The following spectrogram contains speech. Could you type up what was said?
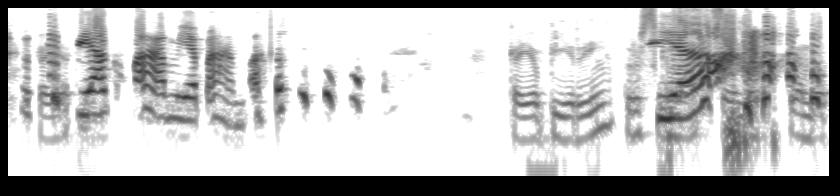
kayak Ya aku paham ya paham. kayak piring terus kena sendok sendok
